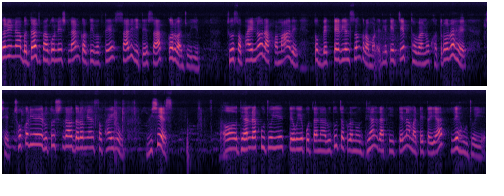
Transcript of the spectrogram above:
શરીરના બધા જ ભાગોને સ્નાન કરતી વખતે સારી રીતે સાફ કરવા જોઈએ. જો સફાઈ ન રાખવામાં આવે, તો બેક્ટેરિયલ સંક્રમણ એટલે કે ચેપ થવાનો ખતરો રહે છે. છોકરીઓએ ઋતુસ્રાવ દરમિયાન સફાઈનું વિશેષ ધ્યાન રાખવું જોઈએ. તેઓએ પોતાના ઋતુચક્રનું ધ્યાન રાખી તેના માટે તૈયાર રહેવું જોઈએ.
